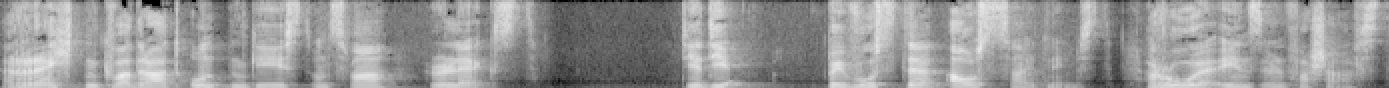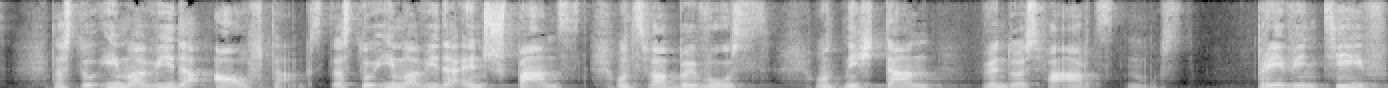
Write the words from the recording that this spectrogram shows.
rechten Quadrat unten gehst und zwar relaxed. Dir die bewusste Auszeit nimmst, Ruheinseln verschaffst, dass du immer wieder auftankst, dass du immer wieder entspannst und zwar bewusst und nicht dann, wenn du es verarzten musst. Präventiv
